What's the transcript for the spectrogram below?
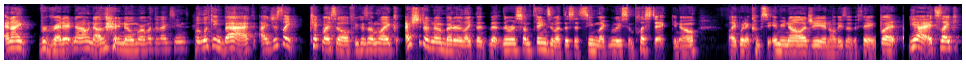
And I regret it now, now that I know more about the vaccines. But looking back, I just like kick myself because I'm like, I should have known better. Like that, that there were some things about this that seemed like really simplistic, you know, like when it comes to immunology and all these other things. But yeah, it's like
